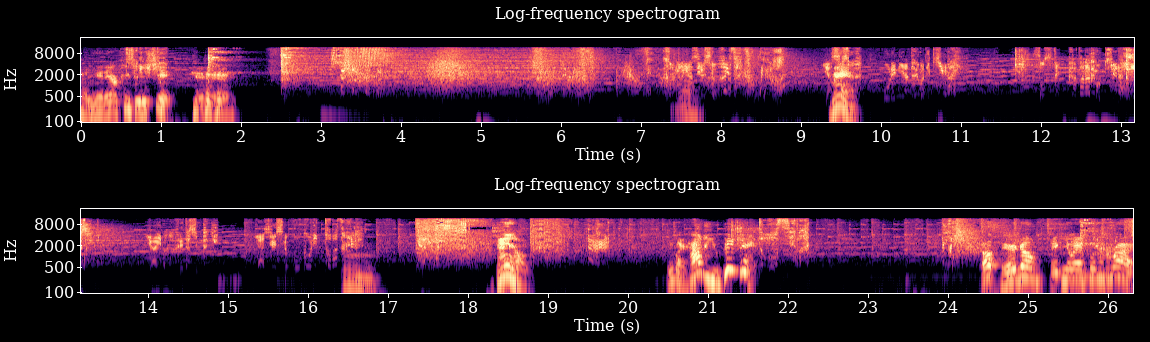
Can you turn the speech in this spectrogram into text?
yeah, they are creepy as shit. Man. Mm. Damn. He's like, how do you beat that? Oh, there you go. Taking your ass on the ride.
